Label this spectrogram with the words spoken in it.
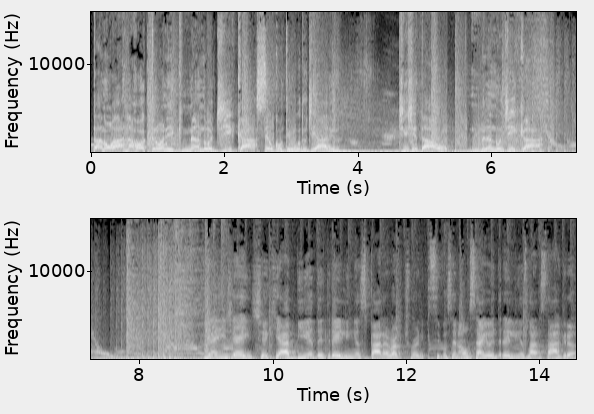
Tá no ar na Rocktronic Nanodica, seu conteúdo diário digital. Nanodica. E aí, gente, aqui é a Bia do Entrelinhas para Rocktronic. Se você não segue o Entrelinhas lá no Instagram,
